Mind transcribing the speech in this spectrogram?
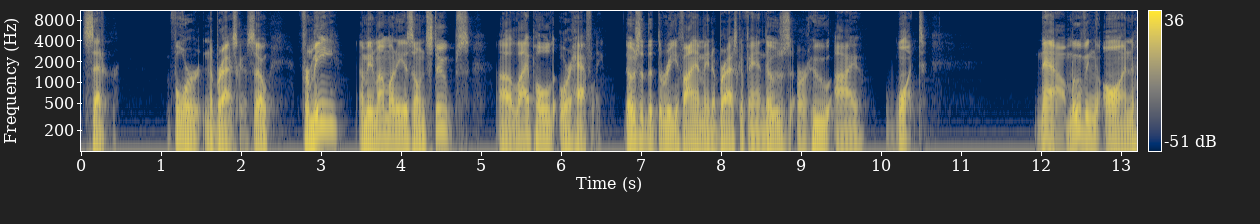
setter for Nebraska. So for me, I mean, my money is on Stoops, uh, Leipold, or Hafley. Those are the three. If I am a Nebraska fan, those are who I want. Now, moving on,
